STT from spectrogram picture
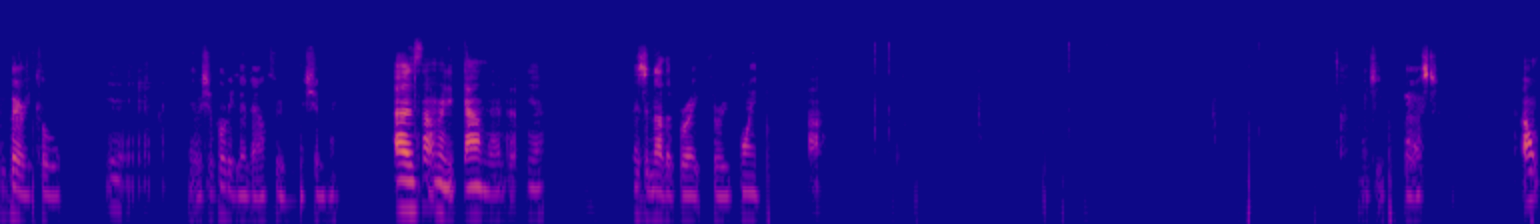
Very cool. Yeah. Yeah, we should probably go down through there, shouldn't we? Uh it's not really down there, but yeah. There's another breakthrough point. Oh. Actually, first. Oh.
